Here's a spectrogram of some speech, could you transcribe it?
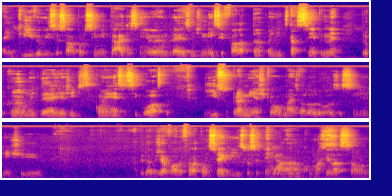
é incrível isso, essa proximidade, assim. Eu e o André, a gente nem se fala tanto, mas a gente está sempre, né? Trocando uma ideia, a gente se conhece, se gosta. E isso, para mim, acho que é o mais valoroso, assim. A gente... A pedagogia Waldorf, ela consegue isso. Você tem uma, uma relação,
